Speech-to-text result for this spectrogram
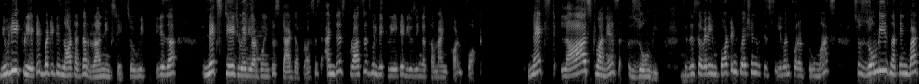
newly created, but it is not at the running state. So we, it is a next stage where you are going to start the process. And this process will be created using a command called fork. Next, last one is zombie. So this is a very important question, which is even for a two marks. So zombie is nothing but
